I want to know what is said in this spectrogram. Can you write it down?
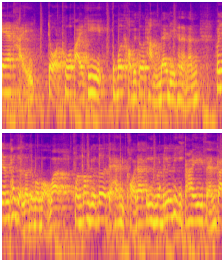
แก้ไขโจทย์ทั่วไปที่ซูเปอร์คอมพิวเตอร์ทำได้ดีขนาดนั้น เพราะฉะนั้นถ้าเกิดเราจะมาบอกว่าควอนตัมคอมพิวเตอร์จะแฮกบิตคอยได้เป็นมันเป็นเรื่องที่อีกไกลแสนไกล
